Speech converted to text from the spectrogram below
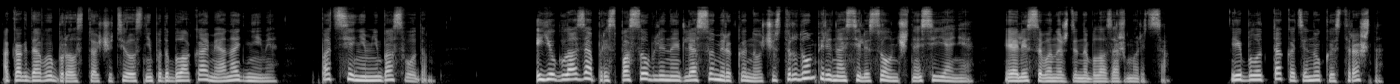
а когда выбралась, то очутилась не под облаками, а над ними, под синим небосводом. Ее глаза, приспособленные для сумерек и ночи, с трудом переносили солнечное сияние, и Алиса вынуждена была зажмуриться. Ей было так одиноко и страшно,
